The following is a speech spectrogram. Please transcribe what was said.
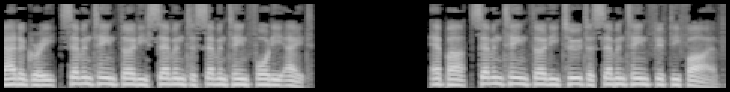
Badagry 1737 to 1748 Epa 1732 to 1755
